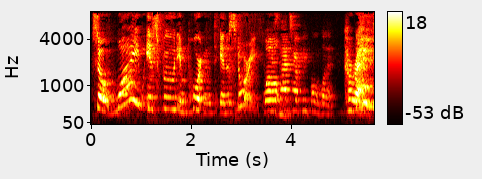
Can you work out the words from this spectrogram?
So why is food important in a story? Well, that's how people live. correct,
